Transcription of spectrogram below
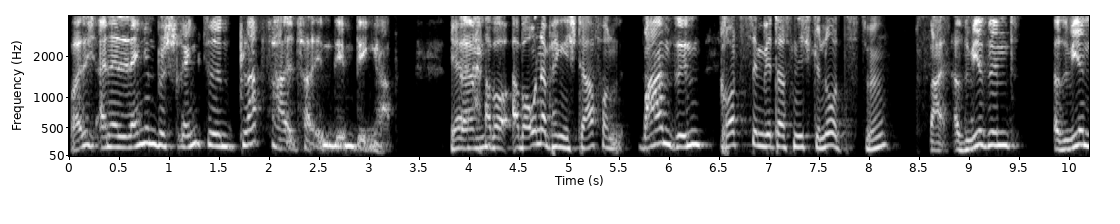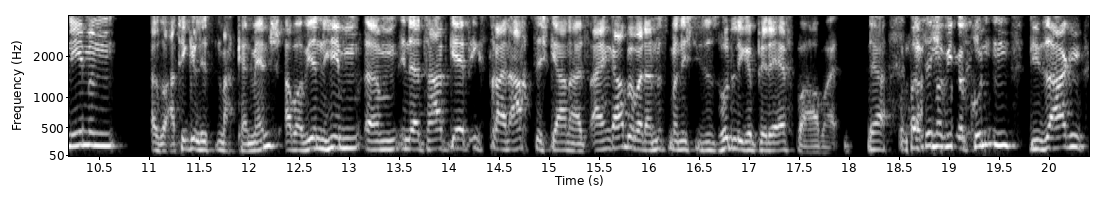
weil ich einen längenbeschränkten Platzhalter in dem Ding habe. Ja, ähm, aber, aber unabhängig davon. Wahnsinn. Trotzdem wird das nicht genutzt. Ne? Nein, also wir sind, also wir nehmen, also Artikellisten macht kein Mensch, aber wir nehmen ähm, in der Tat Gap X83 gerne als Eingabe, weil dann müssen wir nicht dieses huddelige PDF bearbeiten. Ja, und was ich immer wieder Kunden, die sagen,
